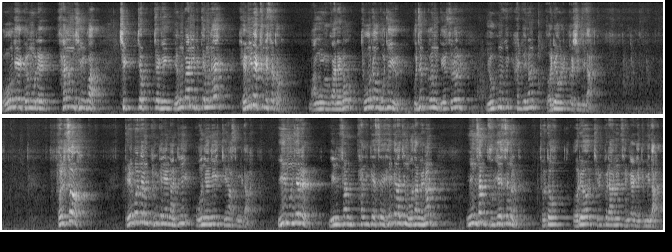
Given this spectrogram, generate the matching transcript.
5개 건물의 사용 시행과 직접적인 연관이기 때문에 경희대 쪽에서도 막무가내로 도로 부지 무조건 매수를 요구하기는 어려울 것입니다. 벌써 대법원 판결이 난 지 5년이 지났습니다. 이 문제를 민선 8기에서 해결하지 못하면 민선 9기에서는 더더욱 어려워질 거라는 생각이 듭니다.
